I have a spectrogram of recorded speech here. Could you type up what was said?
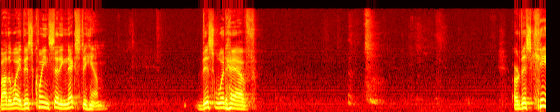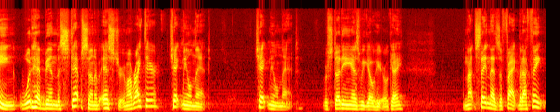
by the way, this queen sitting next to him this would have or this king would have been the stepson of Esther. Am I right there? Check me on that. Check me on that. We're studying as we go here, okay? I'm not stating that as a fact, but I think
